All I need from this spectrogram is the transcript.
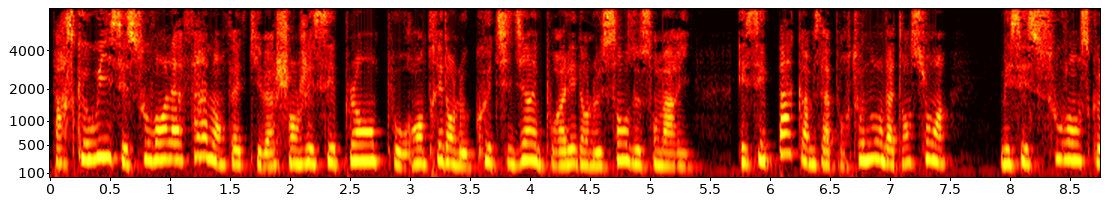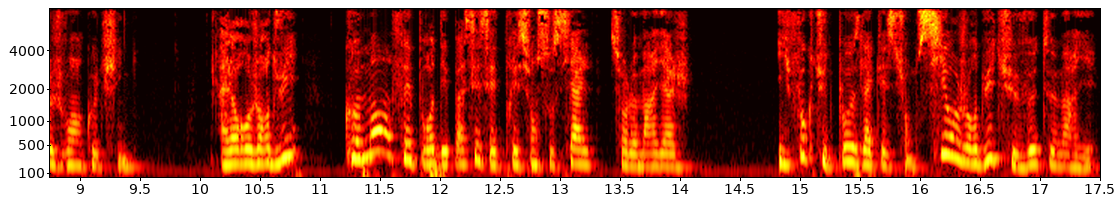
Parce que oui, c'est souvent la femme en fait qui va changer ses plans pour rentrer dans le quotidien et pour aller dans le sens de son mari. Et c'est pas comme ça pour tout le monde, attention, hein. mais c'est souvent ce que je vois en coaching. Alors aujourd'hui, comment on fait pour dépasser cette pression sociale sur le mariage? Il faut que tu te poses la question. Si aujourd'hui tu veux te marier,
